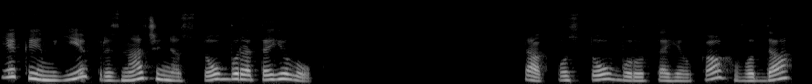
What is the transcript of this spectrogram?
Яким є призначення стовбура та гілок? Так, по стовбуру та гілках вода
